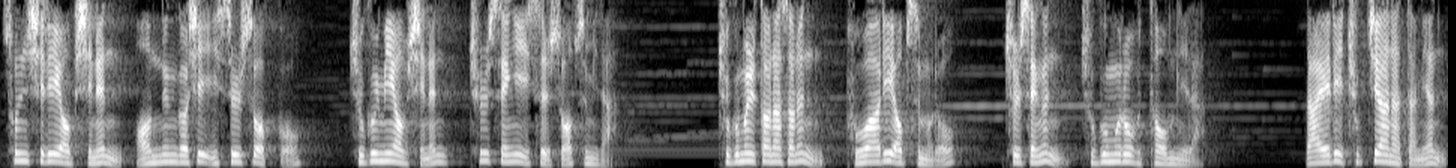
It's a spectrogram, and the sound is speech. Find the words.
손실이 없이는 얻는 것이 있을 수 없고 죽음이 없이는 출생이 있을 수 없습니다. 죽음을 떠나서는 부활이 없으므로 출생은 죽음으로부터 옵니다. 라헬이 죽지 않았다면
